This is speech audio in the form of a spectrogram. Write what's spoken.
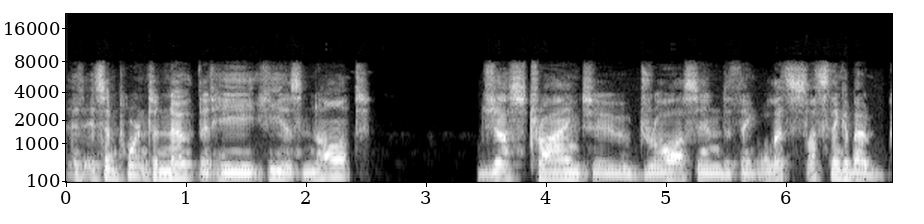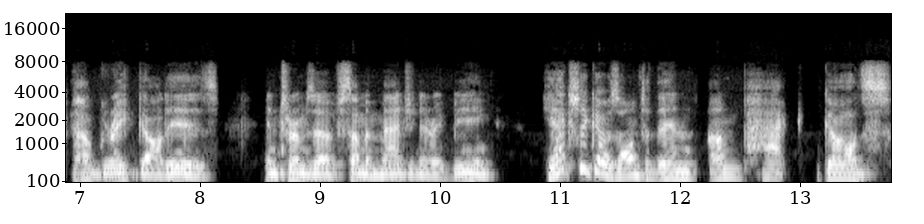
It's important to note that he he is not just trying to draw us in to think. Well, let's let's think about how great God is in terms of some imaginary being. He actually goes on to then unpack God's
